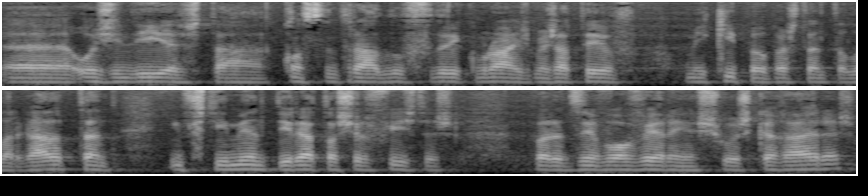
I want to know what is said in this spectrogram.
Uh, hoje em dia está concentrado no Federico Moraes, mas já teve uma equipa bastante alargada, portanto, investimento direto aos surfistas para desenvolverem as suas carreiras,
